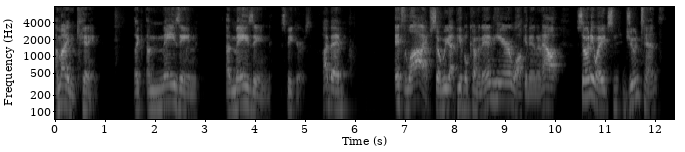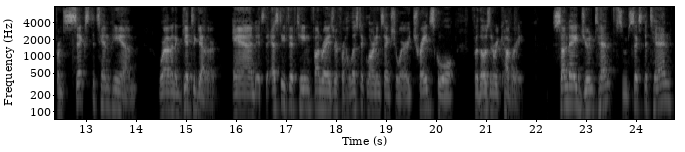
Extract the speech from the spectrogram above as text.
I'm not even kidding. Like amazing, amazing speakers. Hi, babe. It's live. So we got people coming in here, walking in and out. So, anyway, it's June 10th from 6 to 10 p.m. We're having a get together, and it's the SD15 fundraiser for Holistic Learning Sanctuary Trade School for those in recovery. Sunday, June 10th, from 6 to 10,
